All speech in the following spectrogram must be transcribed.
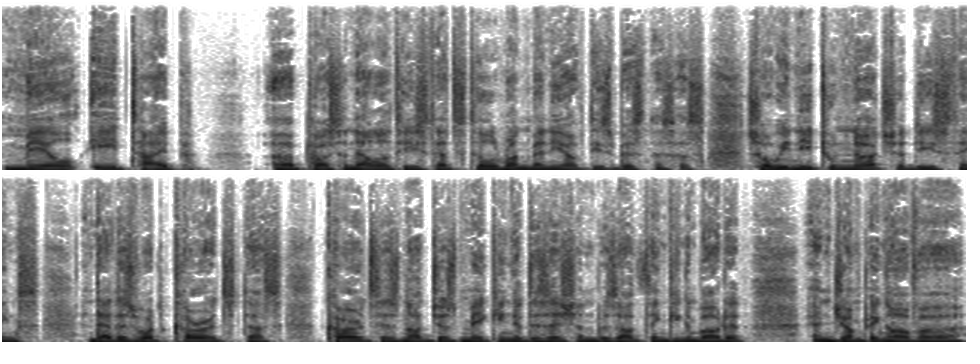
male A type uh, personalities that still run many of these businesses. So we need to nurture these things. And that is what courage does. Courage is not just making a decision without thinking about it and jumping off a,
